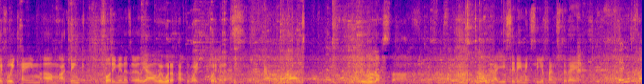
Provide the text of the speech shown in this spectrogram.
if we came, um, I think 40 minutes earlier, we would have had to wait 40 minutes. Ooh, lobster. Are you sitting next to your friends today? They look so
